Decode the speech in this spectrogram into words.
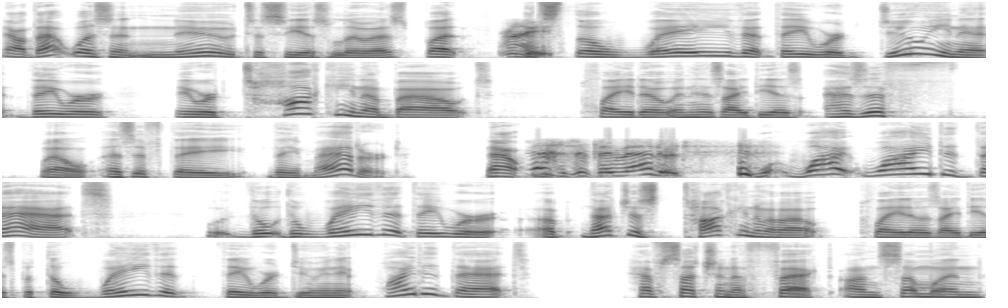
now, that wasn't new to C.S. Lewis, but right. it's the way that they were doing it. They were they were talking about Plato and his ideas as if, well, as if they they mattered. Now, yeah, as if they mattered. why why did that? The the way that they were uh, not just talking about Plato's ideas, but the way that they were doing it. Why did that have such an effect on someone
